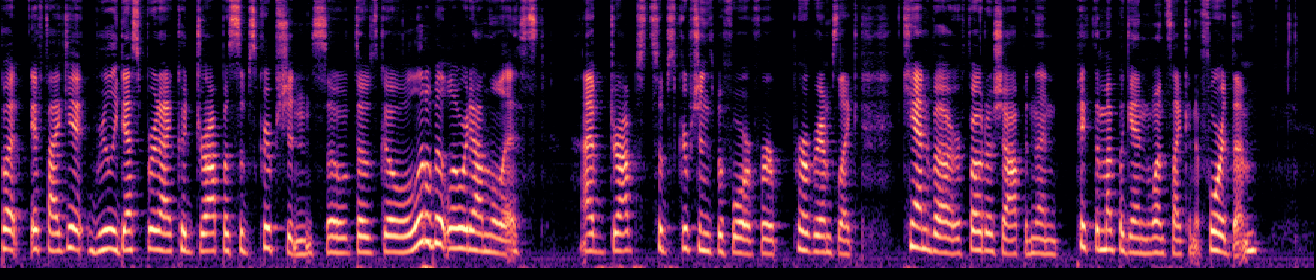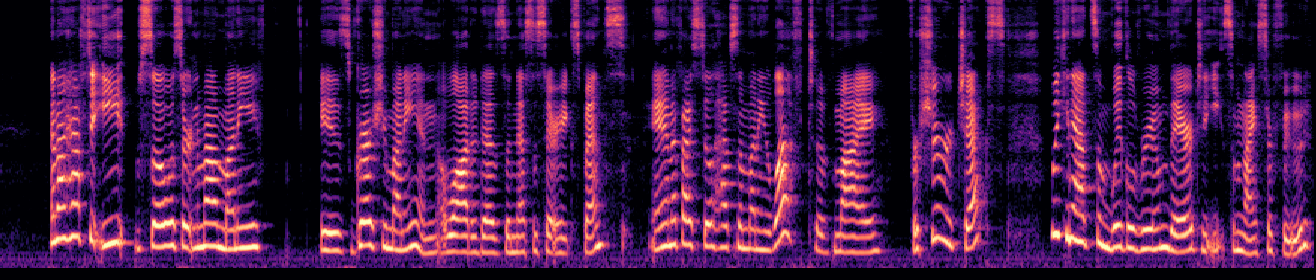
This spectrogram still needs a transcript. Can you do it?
But if I get really desperate, I could drop a subscription, so those go a little bit lower down the list. I've dropped subscriptions before for programs like Canva or Photoshop and then pick them up again once I can afford them. And I have to eat, so a certain amount of money is grocery money and allotted as a necessary expense. And if I still have some money left of my for sure checks, we can add some wiggle room there to eat some nicer food.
